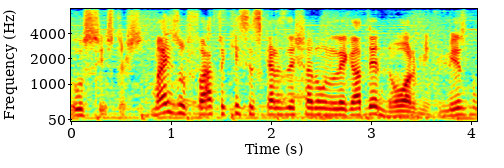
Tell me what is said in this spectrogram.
os Sisters. Mas o fato é que esses caras deixaram um legado enorme, mesmo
